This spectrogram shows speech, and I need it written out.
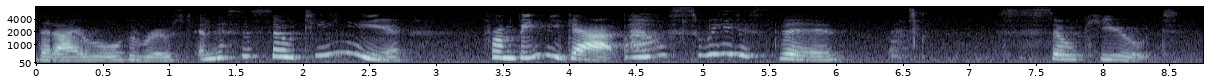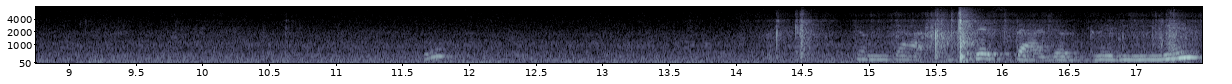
that I rule the roost. And this is so teeny from Baby Gap. How sweet is this? This is so cute. Then we got this bag of goodies.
